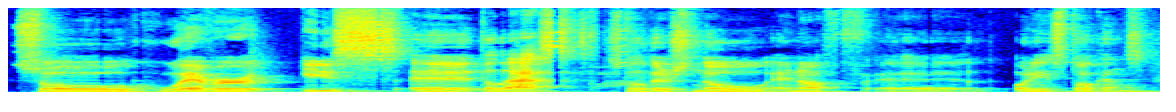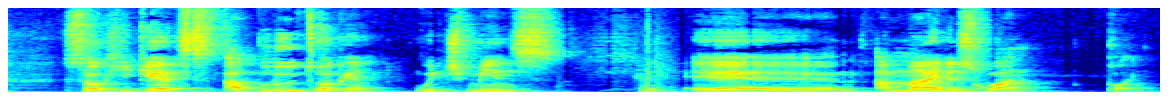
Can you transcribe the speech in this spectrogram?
So whoever is uh, the last, so there's no enough uh, audience tokens, so he gets a blue token, which means um a minus one point.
